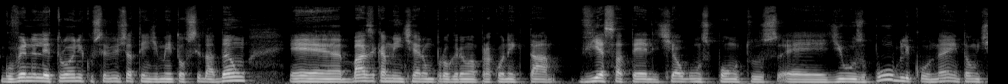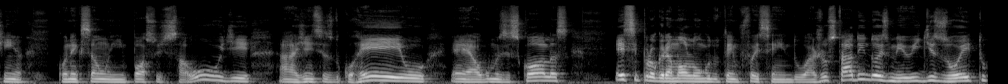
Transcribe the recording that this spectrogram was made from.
Governo Eletrônico, Serviço de Atendimento ao Cidadão. É, basicamente era um programa para conectar via satélite alguns pontos é, de uso público, né? então tinha conexão em postos de saúde, agências do correio, é, algumas escolas. Esse programa ao longo do tempo foi sendo ajustado. Em 2018,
